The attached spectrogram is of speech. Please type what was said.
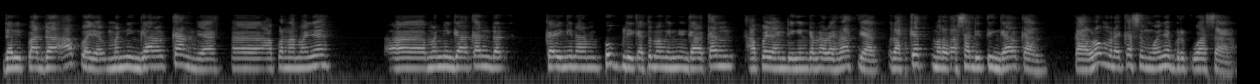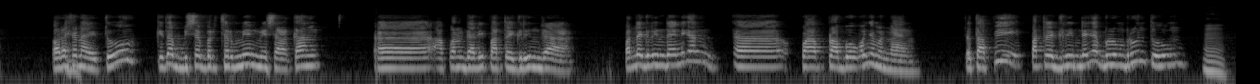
daripada apa ya meninggalkan ya uh, apa namanya uh, meninggalkan keinginan publik atau meninggalkan apa yang diinginkan oleh rakyat. Rakyat merasa ditinggalkan kalau mereka semuanya berkuasa. Oleh karena itu kita bisa bercermin misalkan uh, apa dari Partai Gerindra. Partai Gerindra ini kan uh, Pak Prabowo-nya menang, tetapi Partai Gerindranya belum beruntung. Hmm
